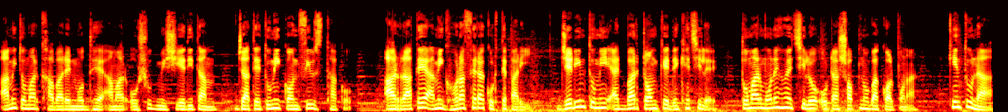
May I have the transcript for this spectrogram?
আমি তোমার খাবারের মধ্যে আমার ওষুধ মিশিয়ে দিতাম, যাতে তুমি কনফিউজ থাকো। আর রাতে আমি ঘোরাফেরা করতে পারি। যেদিন তুমি একবার টমকে দেখেছিলে, তোমার মনে হয়েছিল ওটা স্বপ্ন বা কল্পনা। কিন্তু না,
